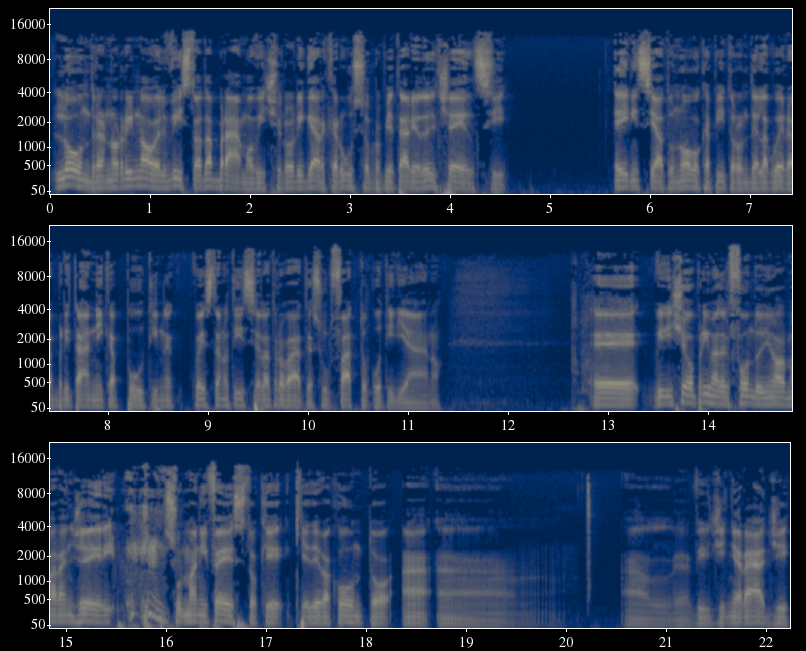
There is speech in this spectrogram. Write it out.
Londra non rinnova il visto ad Abramovic, l'oligarca russo proprietario del Chelsea è iniziato un nuovo capitolo della guerra britannica Putin. Questa notizia la trovate sul Fatto Quotidiano. Eh, vi dicevo prima del fondo di Norma Rangeri sul manifesto che chiedeva conto a, a, a Virginia Raggi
